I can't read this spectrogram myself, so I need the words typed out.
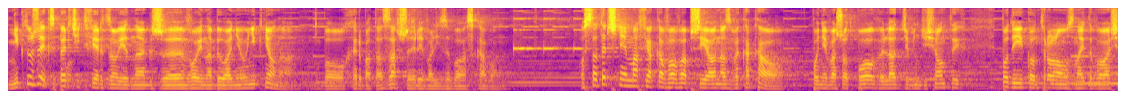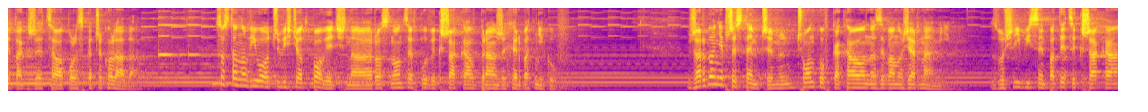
Niektórzy eksperci twierdzą jednak, że wojna była nieunikniona, bo herbata zawsze rywalizowała z kawą. Ostatecznie mafia kawowa przyjęła nazwę kakao, ponieważ od połowy lat 90. pod jej kontrolą znajdowała się także cała polska czekolada. Co stanowiło oczywiście odpowiedź na rosnące wpływy krzaka w branży herbatników. W żargonie przestępczym członków kakao nazywano ziarnami. Złośliwi sympatycy krzaka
